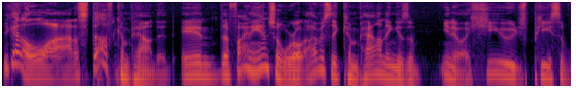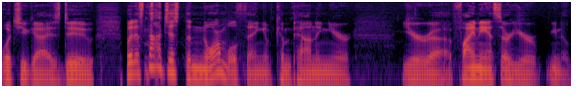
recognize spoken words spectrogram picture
you got a lot of stuff compounded. In the financial world, obviously compounding is a you know a huge piece of what you guys do, but it's not just the normal thing of compounding your your uh, finance or your you know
